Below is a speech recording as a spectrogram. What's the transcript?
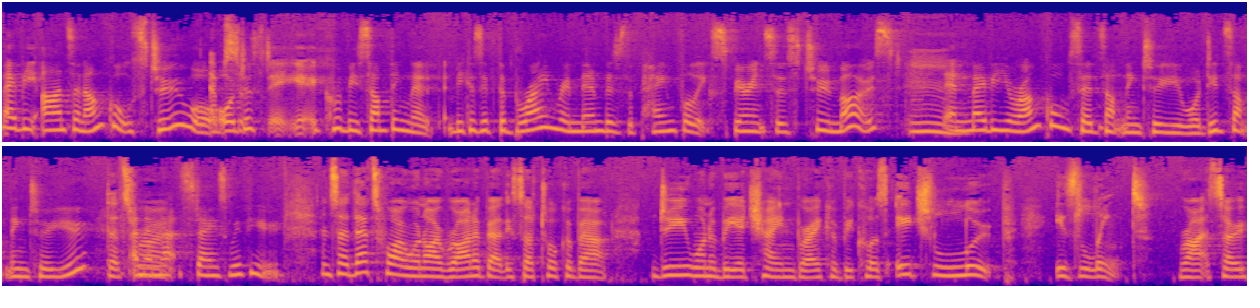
maybe aunts and uncles too, or, or just it, it could be something that because if the brain remembers the painful experiences to most, Mm. then maybe your uncle said something to you or did something to you, That's and then that stays with you. And so that's why when I write about this, I talk about do you want to be a chain breaker? Because each loop is linked, right? So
